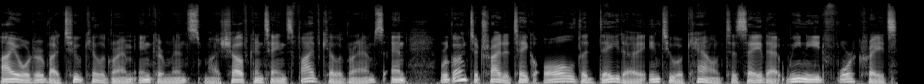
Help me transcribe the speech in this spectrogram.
I order by 2 kilogram increments, my shelf contains 5 kilograms, and we're going to try to take all the data into account to say that we need 4 crates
